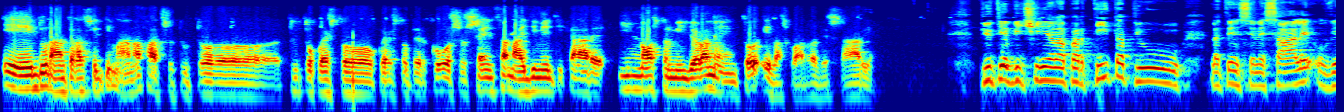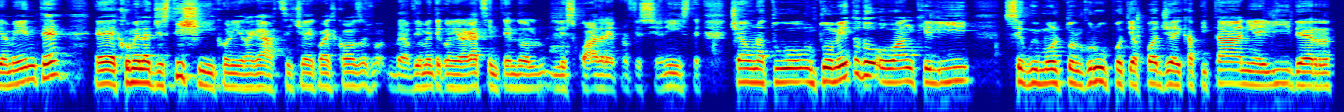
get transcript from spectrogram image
E durante la settimana faccio tutto, tutto questo, questo percorso senza mai dimenticare il nostro miglioramento e la squadra avversaria più ti avvicini alla partita, più la tensione sale, ovviamente. Eh, come la gestisci con i ragazzi? C'è qualcosa, beh, ovviamente con i ragazzi intendo le squadre professioniste. C'è tuo, un tuo metodo o anche lì segui molto il gruppo, ti appoggi ai capitani, ai leader?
